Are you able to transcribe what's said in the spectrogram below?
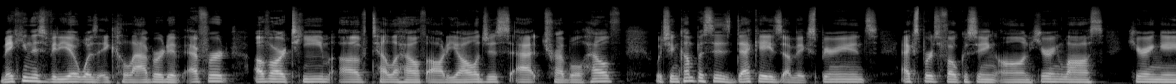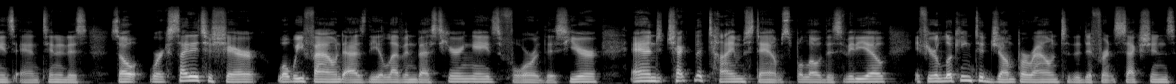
Making this video was a collaborative effort of our team of telehealth audiologists at Treble Health, which encompasses decades of experience, experts focusing on hearing loss, hearing aids, and tinnitus. So we're excited to share what we found as the 11 best hearing aids for this year and check the timestamps below this video. If you're looking to jump around to the different sections,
